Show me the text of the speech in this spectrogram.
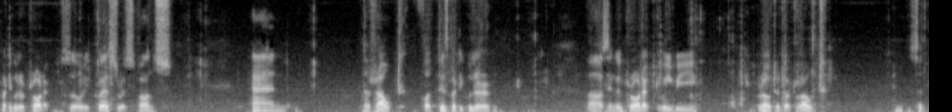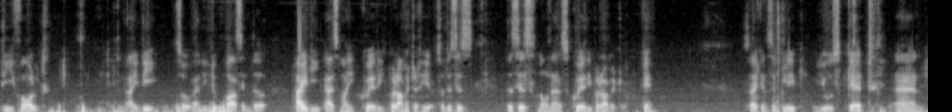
particular product. So request response and the route for this particular uh, single product will be router dot route. So default an id so i need to pass in the id as my query parameter here. So this is this is known as query parameter okay? So i can simply use get and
